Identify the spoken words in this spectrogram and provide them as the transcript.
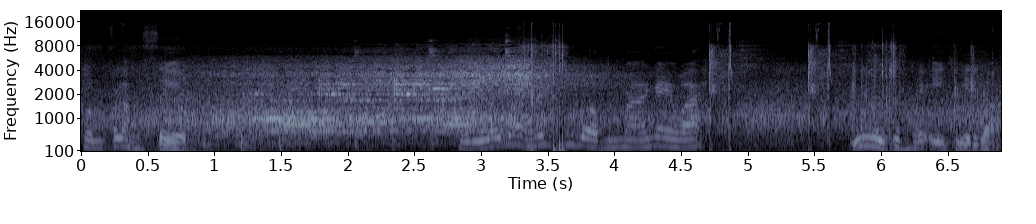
ชนฝรั่งเศส เห็นแล้วว่าเฮ้ยกูหลบมันมาไงวะ อู้ผมใช้เอคีดีกว่า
